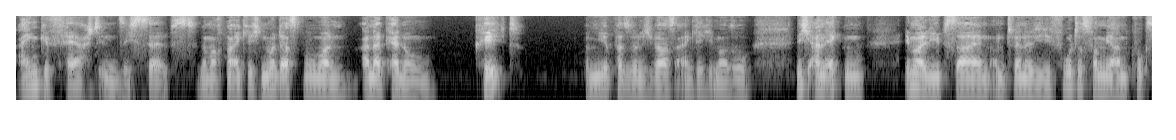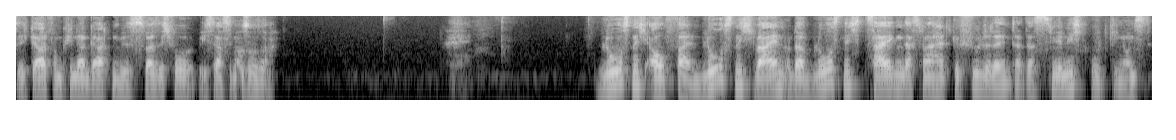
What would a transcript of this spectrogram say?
eingefärscht in sich selbst. Dann macht man eigentlich nur das, wo man Anerkennung kriegt. Bei mir persönlich war es eigentlich immer so, nicht anecken, immer lieb sein. Und wenn du die Fotos von mir anguckst, egal vom Kindergarten bis, weiß ich wo, ich sag's immer so, so bloß nicht auffallen, bloß nicht weinen oder bloß nicht zeigen, dass man halt Gefühle dahinter, dass es mir nicht gut ging. Und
